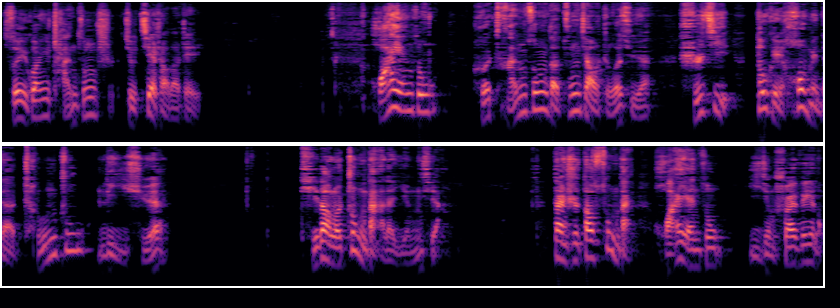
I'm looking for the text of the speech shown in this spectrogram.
所以关于禅宗史就介绍到这里。华严宗和禅宗的宗教哲学。实际都给后面的程朱理学提到了重大的影响，但是到宋代，华严宗已经衰微了，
